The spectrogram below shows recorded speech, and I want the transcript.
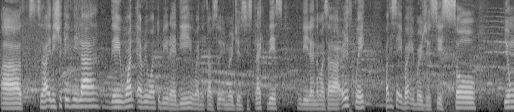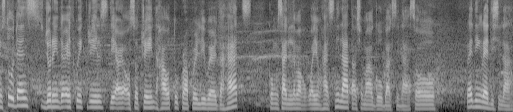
Ah, sa initiative nila, they want everyone to be ready when it comes to emergencies like this. Hindi lang naman sa earthquake, pati sa ibang emergencies. So, yung students during the earthquake drills, they are also trained how to properly wear the hats, kung saan nila makukuha yung hats nila, tapos yung mga go bags nila. So, ready ready sila.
